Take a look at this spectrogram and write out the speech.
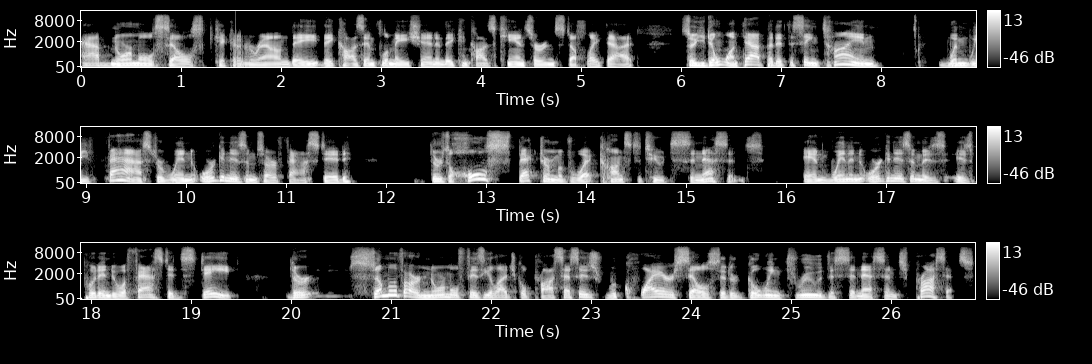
abnormal cells kicking around. They they cause inflammation and they can cause cancer and stuff like that. So you don't want that but at the same time when we fast or when organisms are fasted there's a whole spectrum of what constitutes senescence. And when an organism is is put into a fasted state there some of our normal physiological processes require cells that are going through the senescence process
